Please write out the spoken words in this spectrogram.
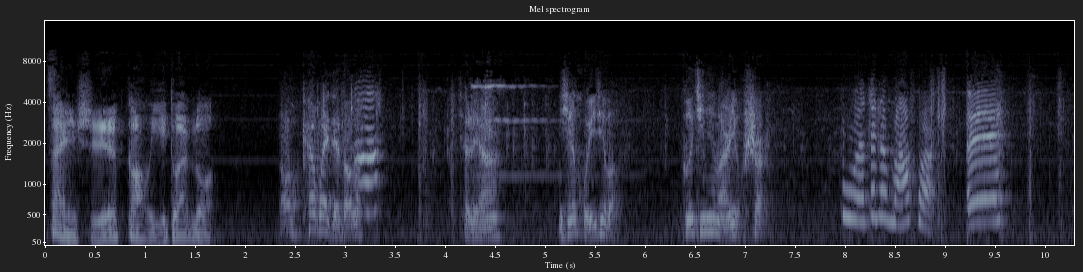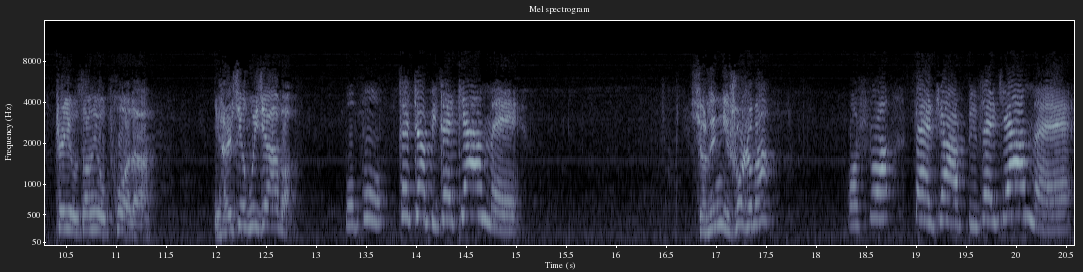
暂时告一段落。走，开会去，走走。小玲，你先回去吧，哥今天晚上有事儿。我在这玩会儿。哎，这又脏又破的，你还是先回家吧。我不在这儿比在家美。小林，你说什么？我说在这儿比在家美。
